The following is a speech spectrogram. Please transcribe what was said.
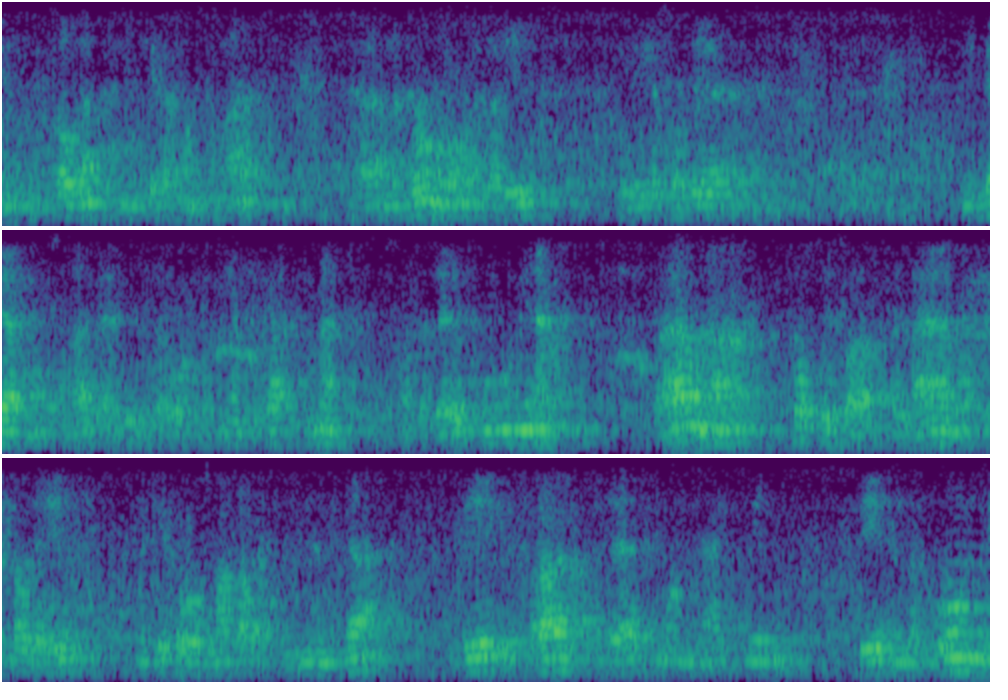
قولا أن ينكح المحصنات مفهومه الذي يستطيع نكاح المحصنات يجوز له أن ينكح الإيمان وكذلك المؤمنات فهنا خصص العام في قوله ينكحوا ما طلب من النكاح بإخراج أداة المؤمنات من في المفهوم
